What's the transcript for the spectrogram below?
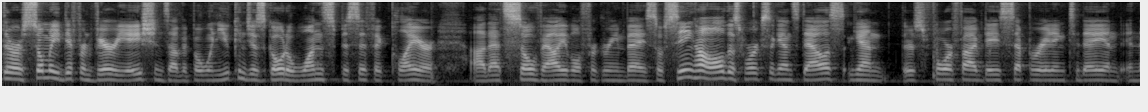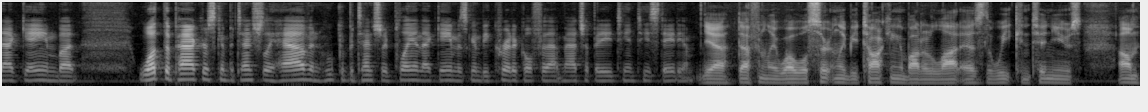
there are so many different variations of it, but when you can just go to one specific player, uh, that's so valuable for Green Bay. So seeing how all this works against Dallas, again, there's four or five days separating today and in that game, but what the Packers can potentially have and who could potentially play in that game is going to be critical for that matchup at AT&T Stadium. Yeah, definitely. Well, we'll certainly be talking about it a lot as the week continues. Um,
